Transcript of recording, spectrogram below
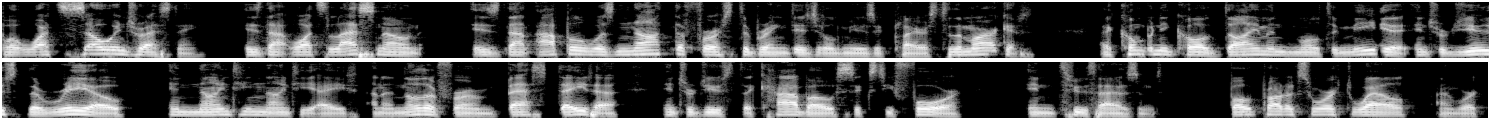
but what's so interesting is that what's less known is that Apple was not the first to bring digital music players to the market. A company called Diamond Multimedia introduced the Rio in 1998, and another firm, Best Data, introduced the Cabo 64 in 2000. Both products worked well and were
